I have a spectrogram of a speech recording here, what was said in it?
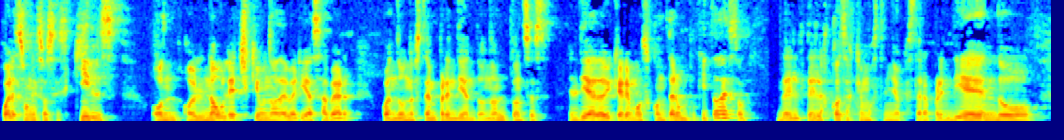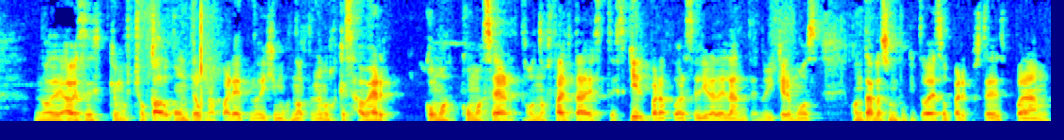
cuáles son esos skills o, o, el knowledge que uno debería saber cuando uno está emprendiendo, ¿no? Entonces, el día de hoy queremos contar un poquito de eso, de, de las cosas que hemos tenido que estar aprendiendo, ¿no? A veces que hemos chocado contra una pared, ¿no? Dijimos, no, tenemos que saber cómo, hacer o nos falta este skill para poder salir adelante, ¿no? Y queremos contarles un poquito de eso para que ustedes puedan,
